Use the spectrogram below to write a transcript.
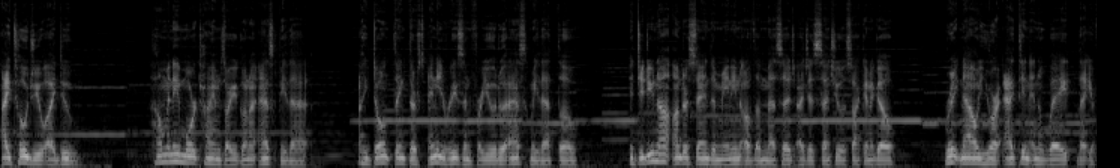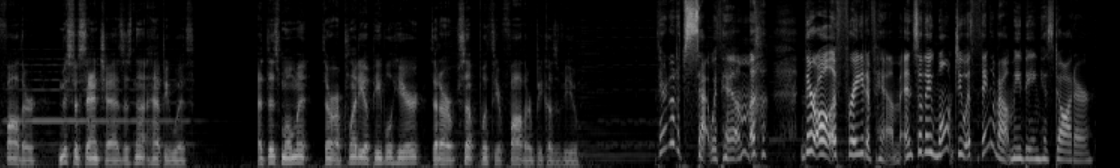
I told you I do. How many more times are you gonna ask me that? I don't think there's any reason for you to ask me that though. Eh, did you not understand the meaning of the message I just sent you a second ago? Right now, you are acting in a way that your father, Mr. Sanchez, is not happy with. At this moment, there are plenty of people here that are upset with your father because of you. They're not upset with him. They're all afraid of him, and so they won't do a thing about me being his daughter.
